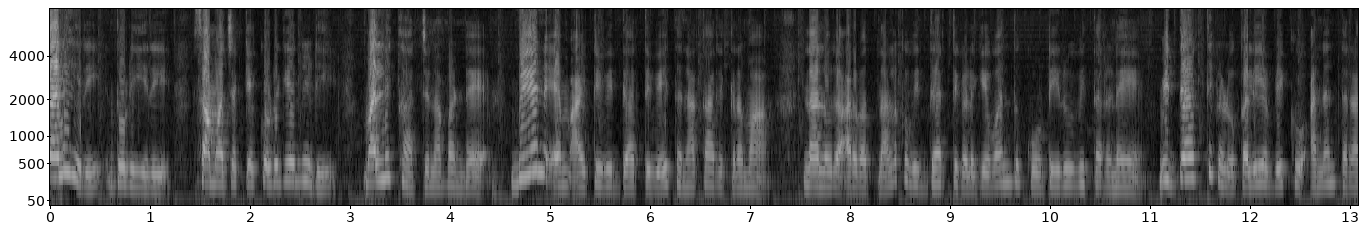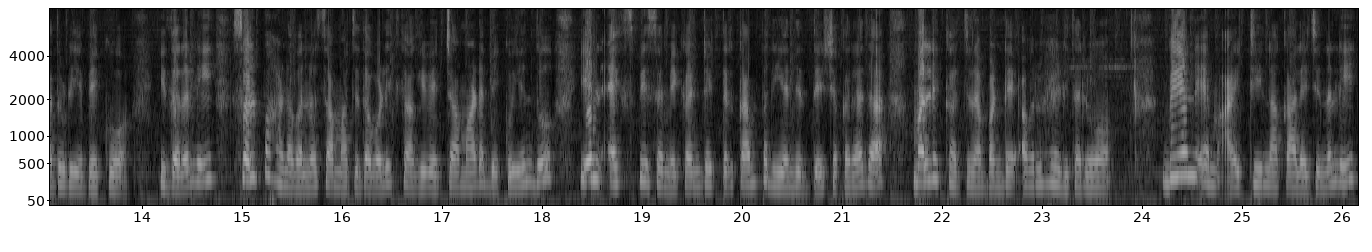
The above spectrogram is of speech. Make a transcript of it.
ಕಲಿಯಿರಿ ದುಡಿಯಿರಿ, ಸಮಾಜಕ್ಕೆ ಕೊಡುಗೆ ನೀಡಿ. ಮಲ್ಲಿಕಾರ್ಜುನ ಬಂಡೆ ಬಿಎನ್ಎಂಐಟಿ ವಿದ್ಯಾರ್ಥಿ ವೇತನ ಕಾರ್ಯಕ್ರಮ. ನಾನೂರ ಅರವತ್ನಾಲ್ಕು ವಿದ್ಯಾರ್ಥಿಗಳಿಗೆ ಒಂದು ಕೋಟಿ ರು ವಿತರಣೆ. ವಿದ್ಯಾರ್ಥಿಗಳು ಕಲಿಯಬೇಕು, ಅನಂತರ ದುಡಿಯಬೇಕು. ಇದರಲ್ಲಿ ಸ್ವಲ್ಪ ಹಣವನ್ನು ಸಮಾಜದ ಒಳಿತಿಗಾಗಿ ವೆಚ್ಚ ಮಾಡಬೇಕು ಎಂದು ಎನ್ಎಕ್ಸ್ಪಿ ಸೆಮಿಕಂಡಕ್ಟರ್ ಕಂಪನಿಯ ನಿರ್ದೇಶಕರಾದ ಮಲ್ಲಿಕಾರ್ಜುನ ಬಂಡೆ ಅವರು ಹೇಳಿದರು. ಬಿಎನ್ಎಂಐಟಿನ ಕಾಲೇಜಿನಲ್ಲಿ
